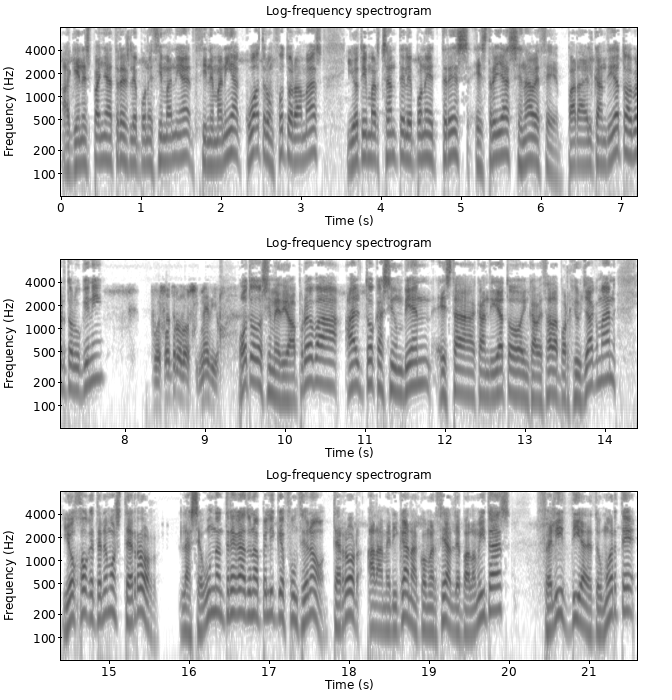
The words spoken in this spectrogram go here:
Aquí en España 3 le pone Cinemanía, 4 en Fotogramas y Oti Marchante le pone tres estrellas en ABC. Para el candidato Alberto Lucchini. Pues otro dos y medio. Otro dos y medio. Aprueba alto, casi un bien, esta candidato encabezada por Hugh Jackman. Y ojo que tenemos Terror, la segunda entrega de una peli que funcionó. Terror a la americana comercial de palomitas. Feliz Día de tu Muerte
